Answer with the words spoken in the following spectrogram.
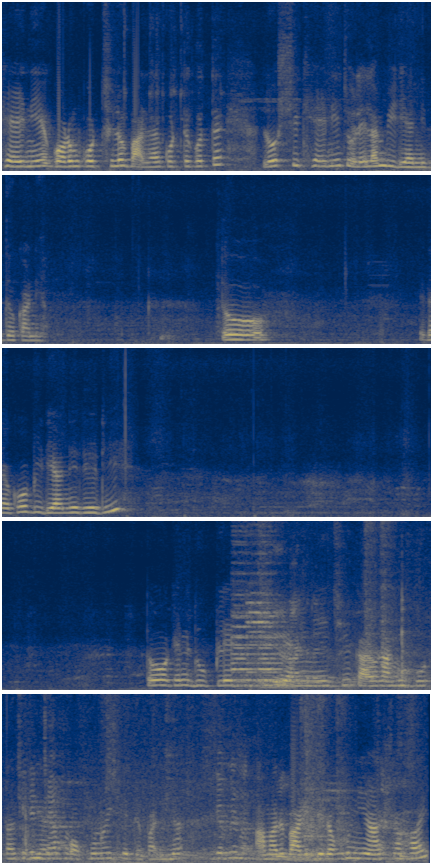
খেয়ে নিয়ে গরম করছিল বাজার করতে করতে। লস্যি খেয়ে নিয়ে চলে এলাম বিরিয়ানির দোকানে। তো এ দেখো বিরিয়ানি রেডি তো এখানে দু প্লেট বিরিয়ানি নিয়েছি কারণ আমি গোটা বিরিয়ানি কখনোই খেতে পারি না। আমার বাড়িতে যখন নিয়ে আসা হয়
